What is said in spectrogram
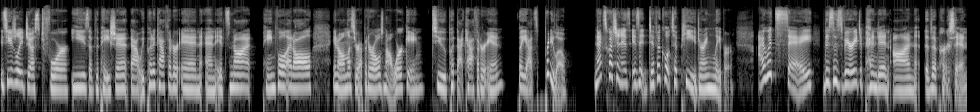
It's usually just for ease of the patient that we put a catheter in and it's not painful at all, you know, unless your epidural is not working to put that catheter in. But yeah, it's pretty low. Next question is Is it difficult to pee during labor? I would say this is very dependent on the person.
